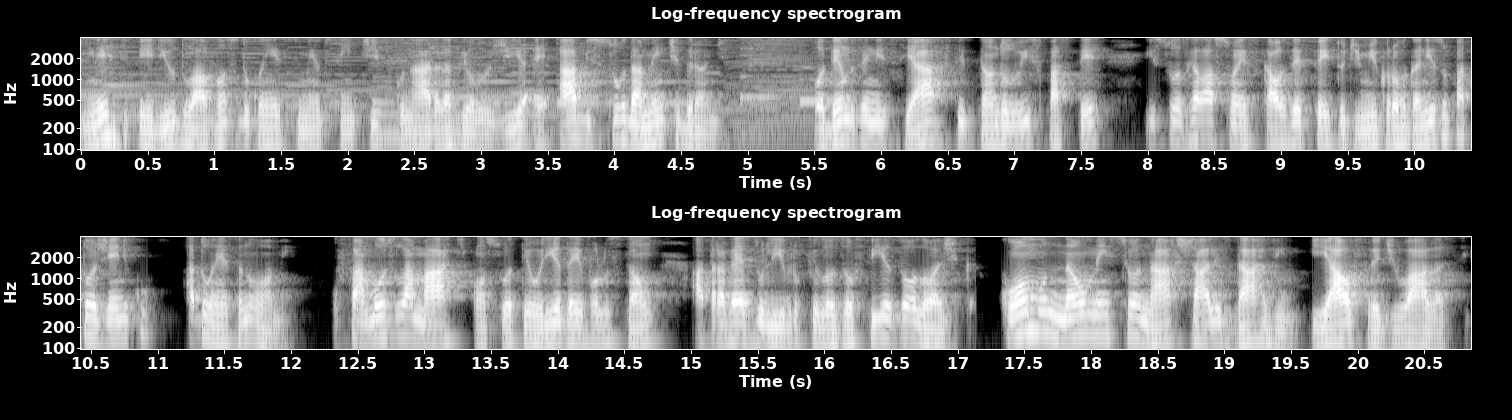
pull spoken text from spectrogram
Nesse período, o avanço do conhecimento científico na área da biologia é absurdamente grande. Podemos iniciar citando Louis Pasteur e suas relações causa-efeito de microorganismo patogênico à doença no homem. O famoso Lamarck, com sua teoria da evolução, através do livro Filosofia Zoológica. Como não mencionar Charles Darwin e Alfred Wallace?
